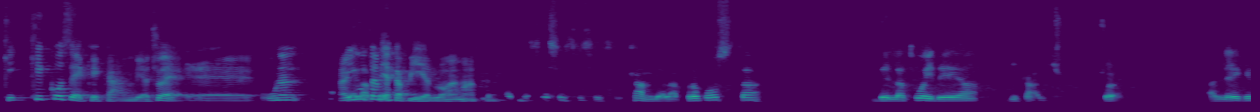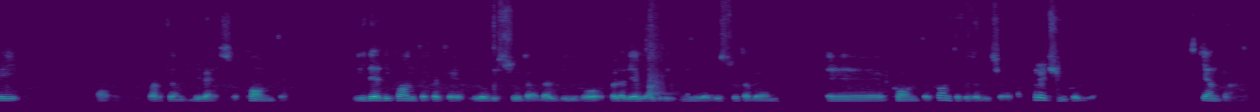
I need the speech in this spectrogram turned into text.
Che, che cos'è che cambia? Cioè, eh, una... aiutami a capirlo, eh, Matteo. Sì, sì, sì, sì, Cambia la proposta della tua idea di calcio. Cioè, Allegri parte diverso. Conte. L'idea di Conte, perché l'ho vissuta dal vivo, quella di Allegri non l'ho vissuta bene. Eh, Conte, Conte cosa diceva? 3-5-2. Schiantato.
